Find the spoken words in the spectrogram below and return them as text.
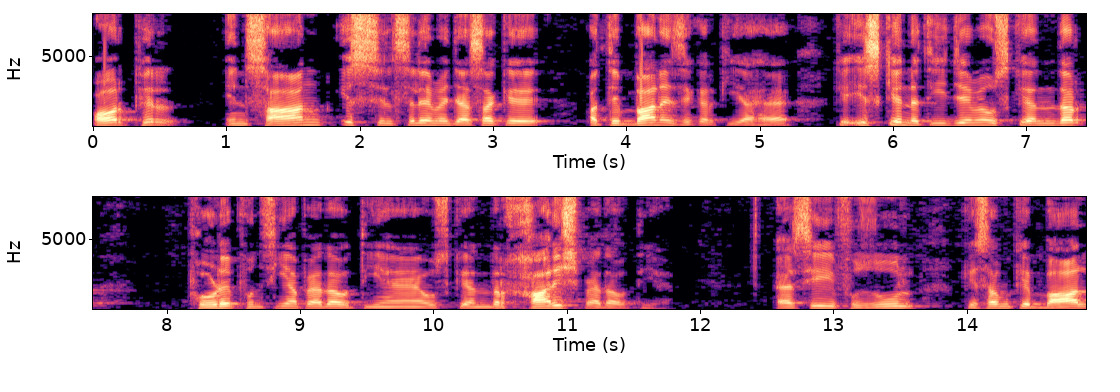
اور پھر انسان اس سلسلے میں جیسا کہ اطبا نے ذکر کیا ہے کہ اس کے نتیجے میں اس کے اندر پھوڑے پھنسیاں پیدا ہوتی ہیں، اس کے اندر خارش پیدا ہوتی ہے۔ ایسی فضول قسم کے بال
